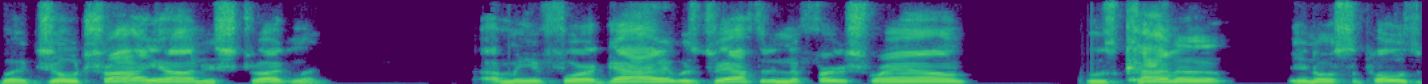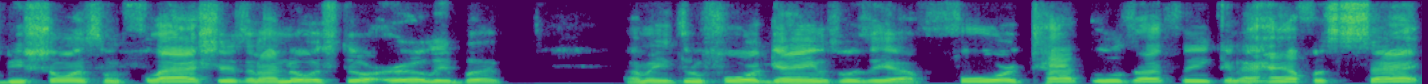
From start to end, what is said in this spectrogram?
But Joe Tryon is struggling. I mean, for a guy that was drafted in the first round, who's kind of you know supposed to be showing some flashes, and I know it's still early, but I mean, through four games, does he have? Four tackles, I think, and a half a sack.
